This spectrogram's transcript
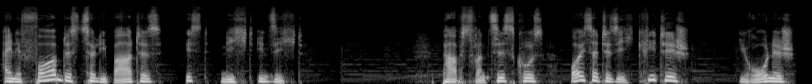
Eine Form des Zölibates ist nicht in Sicht. Papst Franziskus äußerte sich kritisch, ironisch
